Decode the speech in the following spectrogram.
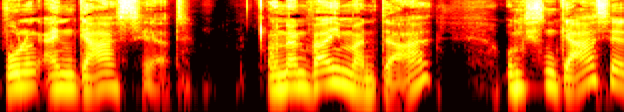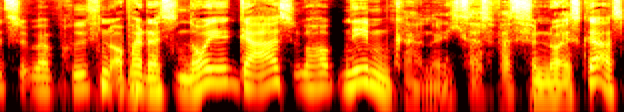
Wohnung einen Gasherd. Und dann war jemand da, um diesen Gasherd zu überprüfen, ob er das neue Gas überhaupt nehmen kann. Und ich sage, was für ein neues Gas?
